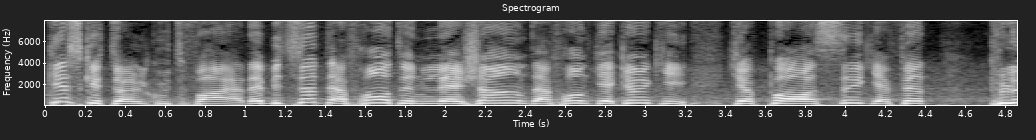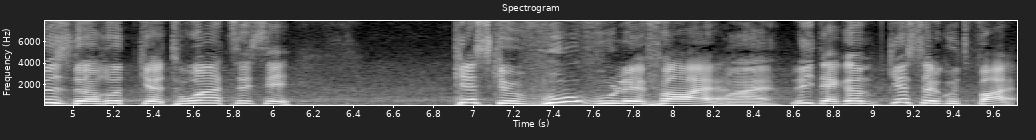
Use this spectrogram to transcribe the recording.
qu'est-ce que tu as le goût de faire? D'habitude, tu affrontes une légende, tu affrontes quelqu'un qui, qui a passé, qui a fait plus de routes que toi, tu sais c'est qu'est-ce que vous voulez faire? Ouais. Là, il était comme qu'est-ce que tu as le goût de faire?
